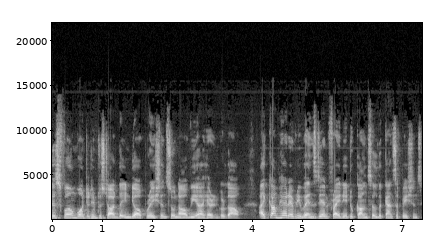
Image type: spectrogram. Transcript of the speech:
his firm wanted him to start the India operation so now we are here in Gurgaon I come here every Wednesday and Friday to counsel the cancer patients.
